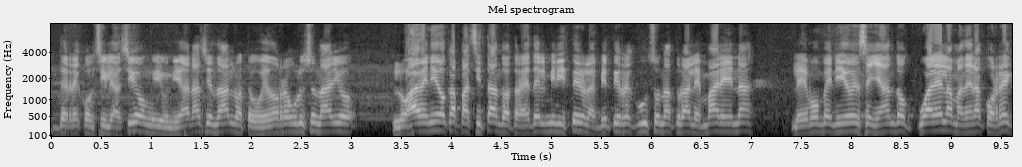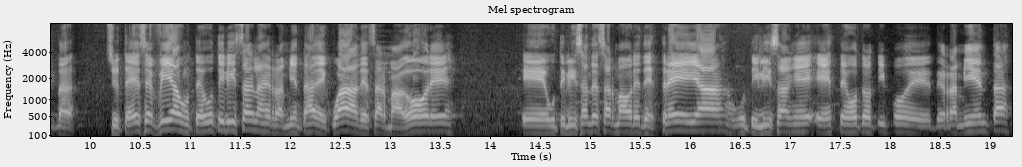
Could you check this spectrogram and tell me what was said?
de reconciliación y unidad nacional, nuestro gobierno revolucionario, los ha venido capacitando a través del Ministerio del Ambiente y Recursos Naturales Marena, le hemos venido enseñando cuál es la manera correcta. Si ustedes se fijan, ustedes utilizan las herramientas adecuadas, desarmadores, eh, utilizan desarmadores de estrella, utilizan eh, este otro tipo de, herramientas.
